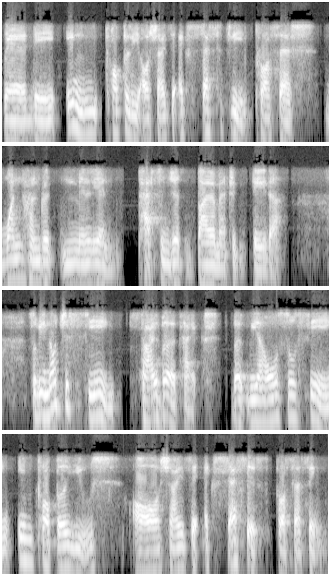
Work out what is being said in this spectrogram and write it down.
where they improperly, or should I say excessively, process 100 million passengers' biometric data. So we're not just seeing cyber attacks but we are also seeing improper use or shall I say excessive processing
